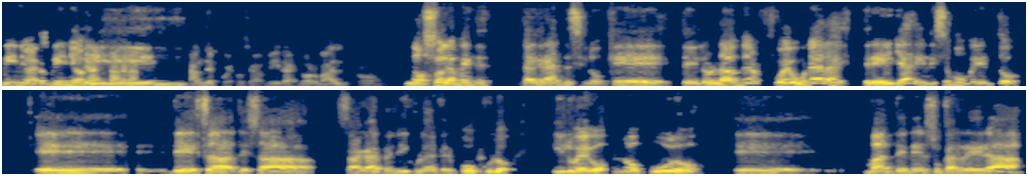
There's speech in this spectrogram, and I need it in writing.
niño, era un niño Ya está y grande, pues, o sea, mira, es normal, ¿no? no solamente está grande, sino que Taylor Lautner fue una de las estrellas en ese momento eh, de, esa, de esa saga de películas de Crepúsculo y luego no pudo eh, mantener su carrera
